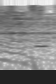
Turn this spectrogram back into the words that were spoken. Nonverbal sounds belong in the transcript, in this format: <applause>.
Ugh. <laughs>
